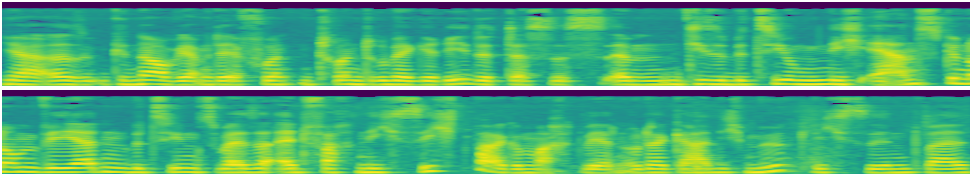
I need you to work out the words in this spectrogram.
Ja, also genau, wir haben da ja vorhin schon drüber geredet, dass es ähm, diese Beziehungen nicht ernst genommen werden, beziehungsweise einfach nicht sichtbar gemacht werden oder gar nicht möglich sind, weil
